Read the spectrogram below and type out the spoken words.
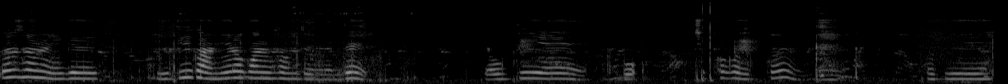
다른 사람은 이게 6위가 아니라고 하는 사람도 있는데 여기에 그뭐 지퍼가 있고 네. 여기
